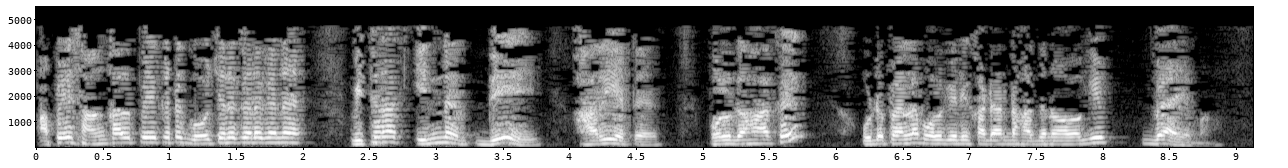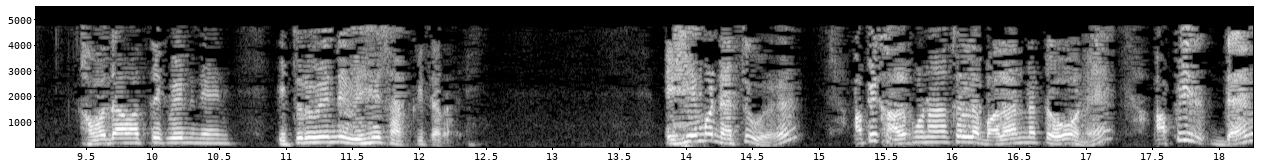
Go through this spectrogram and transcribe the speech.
අපේ සංකල්පයකට ගෝචර කරගෙන විතරක් ඉන්න දේ හරියට පොල් ගහක උඩ පැනලා පොල් ගෙඩි කඩන්න හදනවා වගේ වෑයමක්. කවදාවත් එක වෙන්නේ නැහැනේ. ඉතුරු වෙන්නේ වෙහෙසක් විතරයි. එහෙම නැතුව අපි කල්පනා කරලා බලන්නට ඕනේ අපි දැන්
